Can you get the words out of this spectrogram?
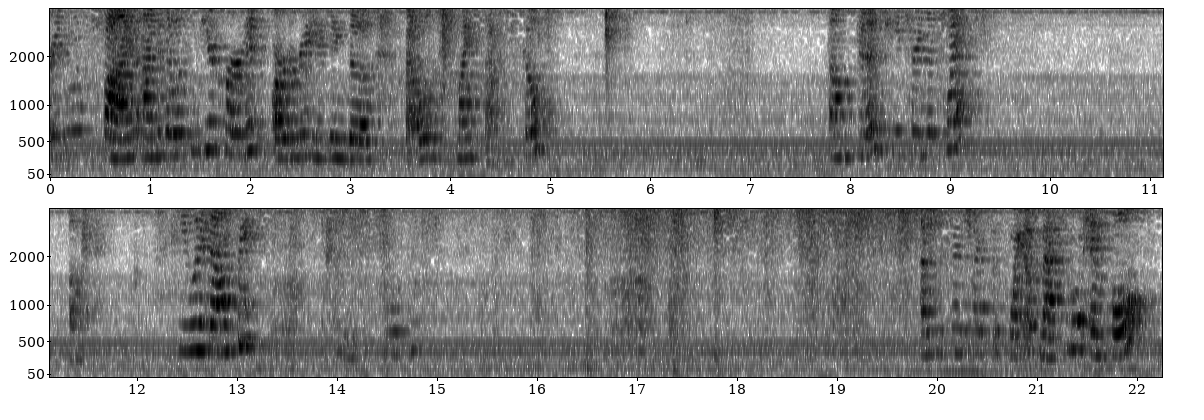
Everything looks fine. I'm going to listen to your carotid artery using the bell of my stethoscope. Sounds good. Can you turn this way? Okay. Can you lay down, please? I'm just going to check the point of maximal impulse.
